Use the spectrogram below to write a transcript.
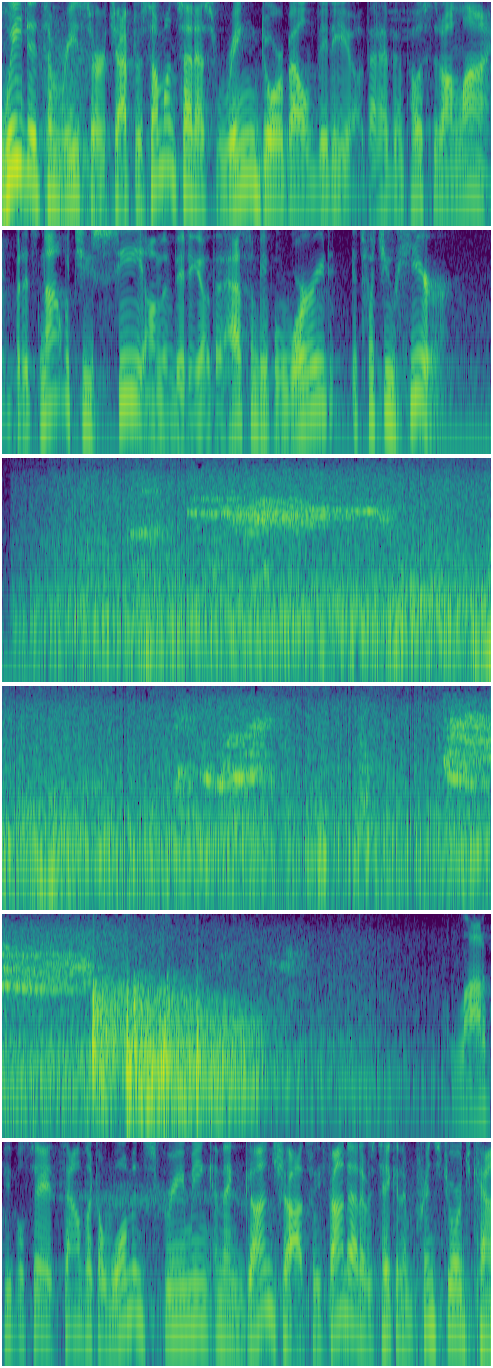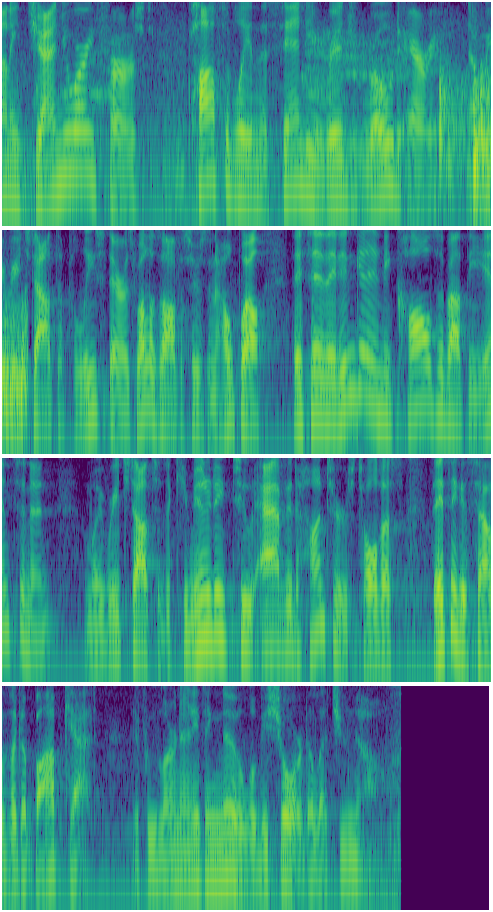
We did some research after someone sent us ring doorbell video that had been posted online, but it's not what you see on the video that has some people worried, it's what you hear. A lot of people say it sounds like a woman screaming and then gunshots. We found out it was taken in Prince George County January 1st, possibly in the Sandy Ridge Road area. Now, we reached out to police there as well as officers in Hopewell. They say they didn't get any calls about the incident. And we reached out to the community. Two avid hunters told us they think it sounds like a bobcat. If we learn anything new, we'll be sure to let you know.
